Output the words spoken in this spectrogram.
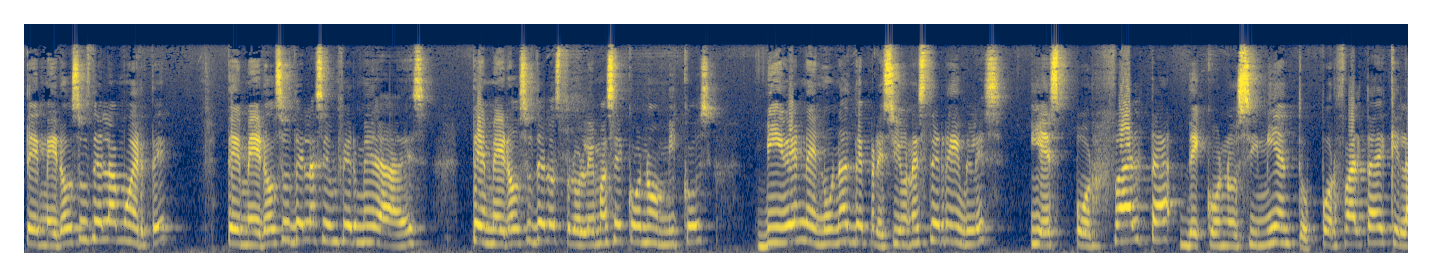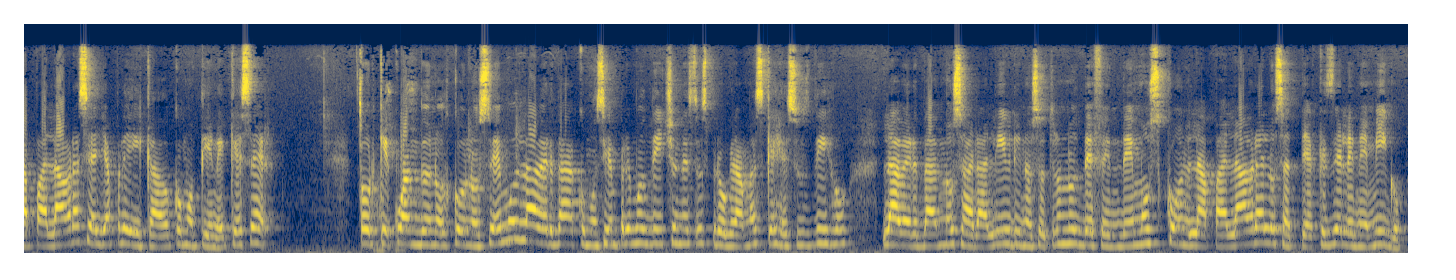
temerosos de la muerte, temerosos de las enfermedades, temerosos de los problemas económicos, viven en unas depresiones terribles y es por falta de conocimiento, por falta de que la palabra se haya predicado como tiene que ser. Porque cuando nos conocemos la verdad, como siempre hemos dicho en estos programas que Jesús dijo, la verdad nos hará libre y nosotros nos defendemos con la palabra de los ataques del enemigo.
